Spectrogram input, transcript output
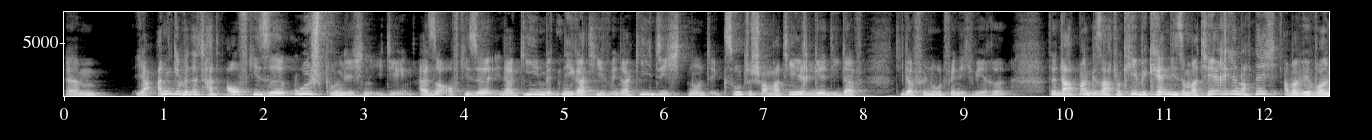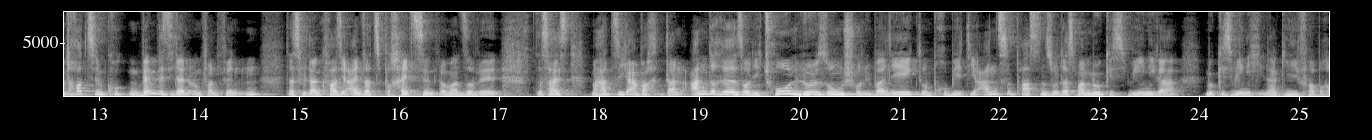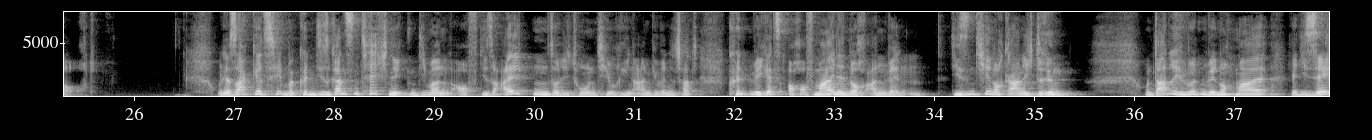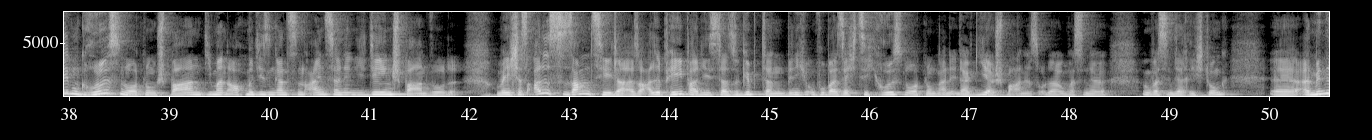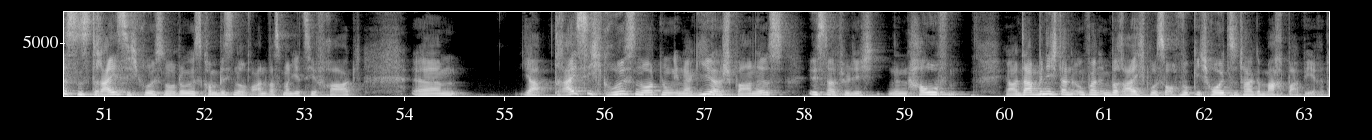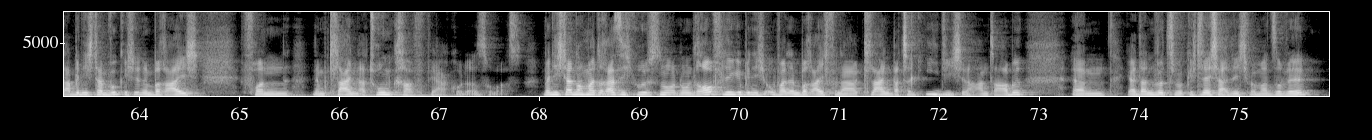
ähm, ja, angewendet hat auf diese ursprünglichen Ideen, also auf diese Energien mit negativen Energiedichten und exotischer Materie, die, da, die dafür notwendig wäre. Denn da hat man gesagt, okay, wir kennen diese Materie noch nicht, aber wir wollen trotzdem gucken, wenn wir sie dann irgendwann finden, dass wir dann quasi einsatzbereit sind, wenn man so will. Das heißt, man hat sich einfach dann andere Solitonlösungen schon überlegt und probiert, die anzupassen, so dass man möglichst weniger, möglichst wenig Energie verbraucht. Und er sagt jetzt, wir können diese ganzen Techniken, die man auf diese alten Solitonentheorien angewendet hat, könnten wir jetzt auch auf meine noch anwenden. Die sind hier noch gar nicht drin. Und dadurch würden wir nochmal ja dieselben Größenordnungen sparen, die man auch mit diesen ganzen einzelnen Ideen sparen würde. Und wenn ich das alles zusammenzähle, also alle Paper, die es da so gibt, dann bin ich irgendwo bei 60 Größenordnungen an Energieersparnis oder irgendwas in der, irgendwas in der Richtung. Äh, mindestens 30 Größenordnungen, es kommt ein bisschen darauf an, was man jetzt hier fragt. Ähm, ja, 30 Größenordnungen Energieersparnis ist natürlich ein Haufen. Ja, und da bin ich dann irgendwann im Bereich, wo es auch wirklich heutzutage machbar wäre. Da bin ich dann wirklich in dem Bereich von einem kleinen Atomkraftwerk oder sowas. Wenn ich dann nochmal 30 Größenordnungen drauflege, bin ich irgendwann im Bereich von einer kleinen Batterie, die ich in der Hand habe. Ähm, ja, dann wird's wirklich lächerlich, wenn man so will.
